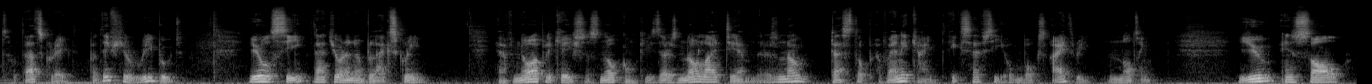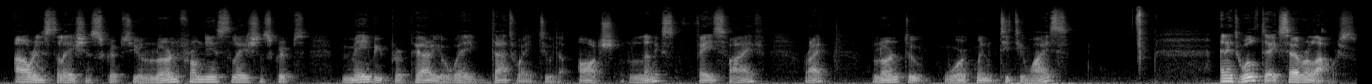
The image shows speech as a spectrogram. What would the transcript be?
so that's great. But if you reboot, you'll see that you're in a black screen. You have no applications, no conkys, there's no LightDM, there's no desktop of any kind, XFCE, OpenBox, i3, nothing. You install our installation scripts, you learn from the installation scripts, maybe prepare your way that way to the Arch Linux phase 5, right? Learn to work with TTYs. And it will take several hours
